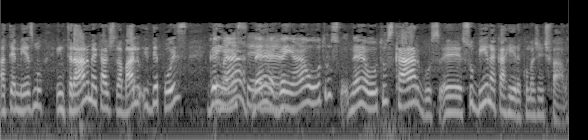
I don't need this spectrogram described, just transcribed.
até mesmo entrar no mercado de trabalho e depois ganhar, né? né? Ganhar outros, né? Outros cargos, é, subir na carreira, como a gente fala.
